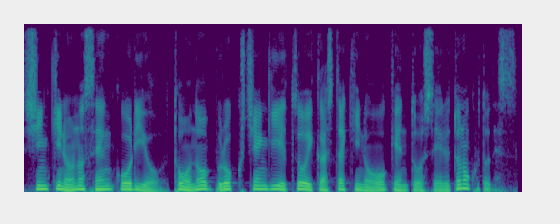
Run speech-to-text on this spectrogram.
新機能の先行利用等のブロックチェーン技術を活かした機能を検討しているとのことです。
